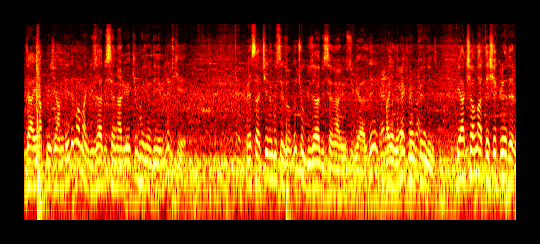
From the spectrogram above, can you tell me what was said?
Bir daha yapmayacağım dedim ama güzel bir senaryoya kim hayır diyebilir ki? Behzat Ç'nin bu sezonda çok güzel bir senaryosu geldi. Hayır demek mümkün değil. İyi akşamlar, teşekkür ederim.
